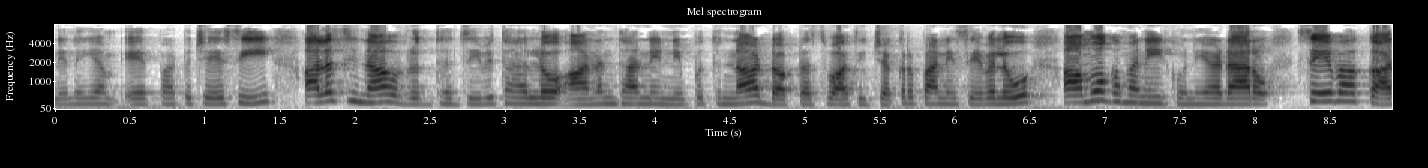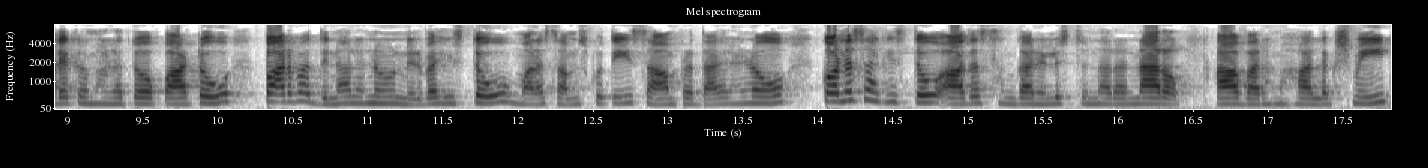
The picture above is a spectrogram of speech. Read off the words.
నిలయం ఏర్పాటు చేసి అలసిన వృద్ధ జీవితాల్లో ఆనందాన్ని నింపుతున్న డాక్టర్ స్వాతి చక్రపాణి సేవలు అమోఘమని కొనియాడారు. సేవా కార్యక్రమాలతో పాటు పర్వదినాలను నిర్వహిస్తూ మన సంస్కృతి సాంప్రదాయాలను కొనసాగిస్తూ ఆదర్శంగా నిలుస్తున్నారన్నారు. ఆ వరమహాలక్ష్మి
